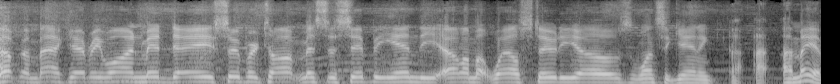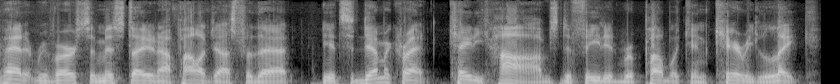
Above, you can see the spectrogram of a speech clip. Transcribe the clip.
Welcome back, everyone. Midday Super Talk Mississippi in the Element Wealth Studios. Once again, I, I may have had it reversed and misstated, and I apologize for that. It's Democrat Katie Hobbs defeated Republican Kari Lake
